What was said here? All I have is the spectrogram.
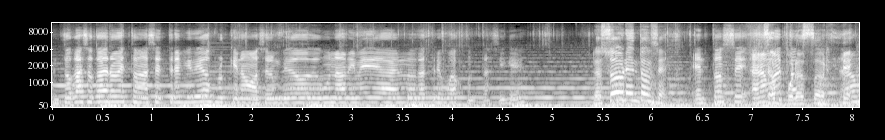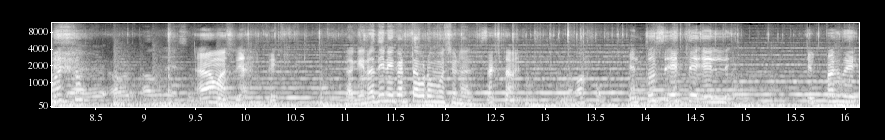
En todo caso, cabrón, esto van a ser tres videos porque no vamos a hacer un video de una hora y media en una de las tres huevas juntas. Así que, Los sobres entonces. entonces, hagamos esto. sobres. Hagamos esto. Hagamos eso, ya. La que no tiene carta promocional. Exactamente. Entonces este el, el pack de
